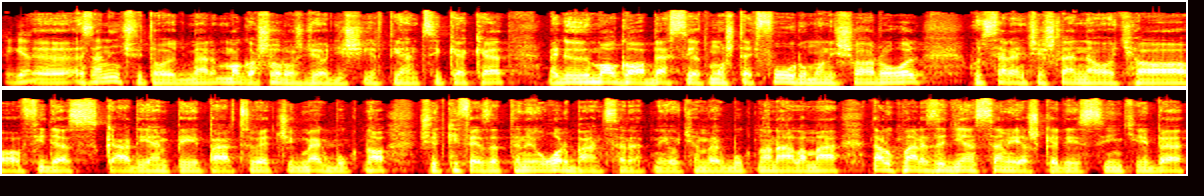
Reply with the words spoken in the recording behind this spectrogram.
Igen? Ezen nincs vita, hogy mert maga Soros György is írt ilyen cikkeket, meg ő maga beszélt most egy fórumon is arról, hogy szerencsés lenne, hogyha a Fidesz KDNP pártszövetség megbukna, sőt kifejezetten ő Orbánt szeretné, hogyha megbukna nála már. Náluk már ez egy ilyen személyeskedés szintjébe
